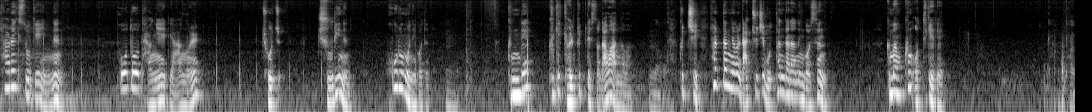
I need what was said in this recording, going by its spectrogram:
혈액 속에 있는 포도당의 양을 조절 줄이는 호르몬이거든. 근데 그게 결핍됐어. 나와 안 나와? No. 그치. 혈당량을 낮추지 못한다라는 것은 그만큼 어떻게 돼? 당.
